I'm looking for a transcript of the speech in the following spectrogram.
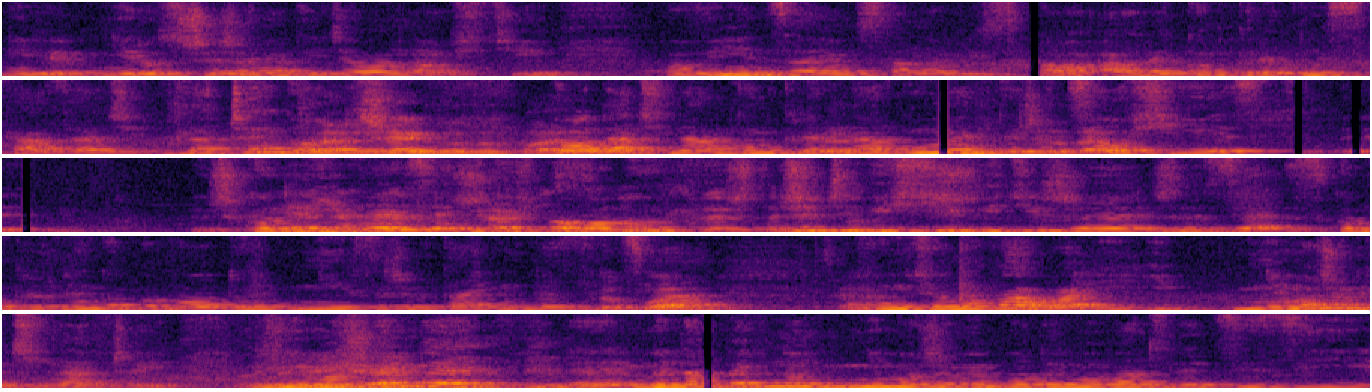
nie wiem, nierozszerzenia tej działalności, powinien zająć stanowisko, ale konkretnie wskazać, dlaczego nie Dlaczego? Dokładnie. podać nam konkretne Tak. argumenty, że No tak. coś jest szkodliwe, z jakiegoś powodu rzeczywiście widzi, że, że z, z konkretnego powodu nie chce, żeby ta inwestycja Dokładnie. Funkcjonowała i, i nie może być inaczej. My, nie możemy, y, my na pewno nie możemy podejmować decyzji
